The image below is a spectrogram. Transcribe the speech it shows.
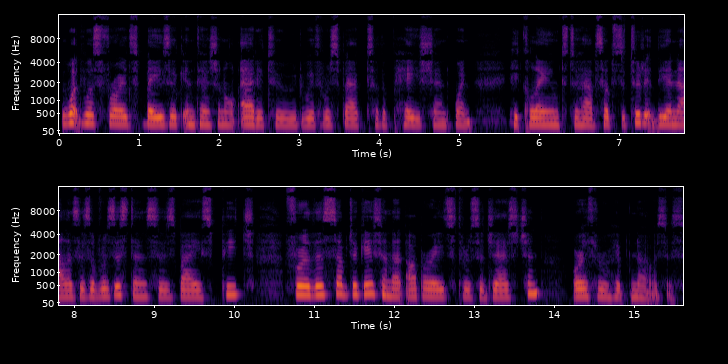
what was Freud's basic intentional attitude with respect to the patient when he claimed to have substituted the analysis of resistances by speech for the subjugation that operates through suggestion or through hypnosis.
